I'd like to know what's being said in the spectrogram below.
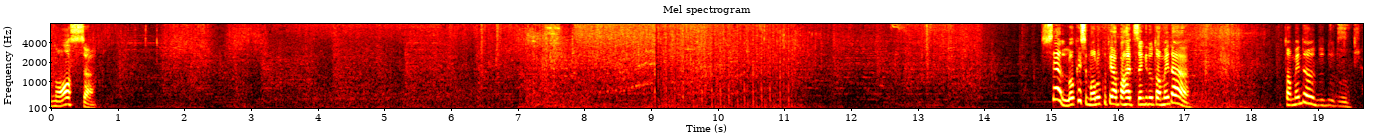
Nossa! Você é louco? Esse maluco tem a barra de sangue do tamanho da... Do tamanho do... do, do-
